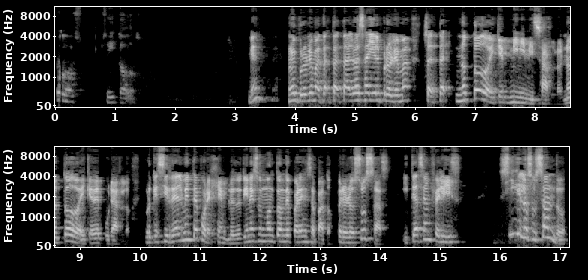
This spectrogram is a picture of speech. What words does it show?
Todos. Sí, todos. Bien, no hay problema. tal vez ahí el problema, o sea, no todo hay que minimizarlo, no todo hay que depurarlo. Porque si realmente, por ejemplo, tú tienes un montón de pares de zapatos, pero los usas y te hacen feliz, síguelos usando.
